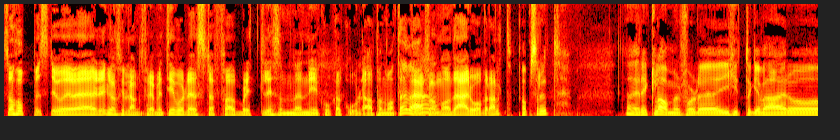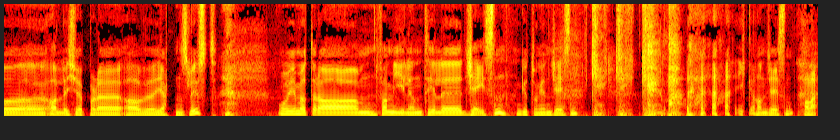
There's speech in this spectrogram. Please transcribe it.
Så hoppes det jo eh, ganske langt frem i tid, hvor det stuff har blitt liksom den nye Coca-Cola, på en måte. Det er sånn, og det er overalt. Absolutt. Det er reklamer for det i hytt og gevær, og alle kjøper det av hjertens lyst. Og vi møter da mm, familien til eh, Jason, guttungen Jason. Ikke han Jason. Å nei.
